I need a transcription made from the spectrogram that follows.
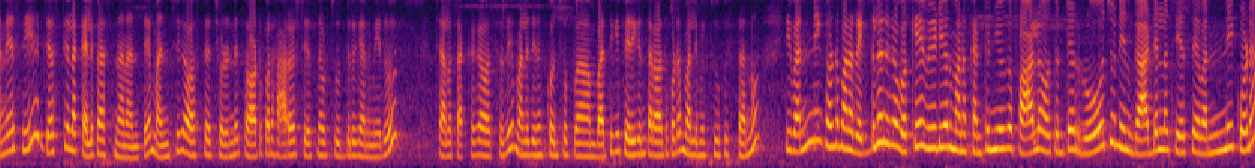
అనేసి జస్ట్ ఇలా కలిపేస్తున్నాను అంతే. మంచిగా వస్తాయి చూడండి. తోటకూర హార్వెస్ట్ చేసినప్పుడు చూద్దరు కానీ మీరు. చాలా చక్కగా వస్తుంది. మళ్ళీ దీనికి కొంచెం బతికి పెరిగిన తర్వాత కూడా మళ్ళీ మీకు చూపిస్తాను. ఇవన్నీ కూడా మనం రెగ్యులర్గా ఒకే వీడియోని మనం కంటిన్యూగా ఫాలో అవుతుంటే రోజు నేను గార్డెన్లో చేసేవన్నీ కూడా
